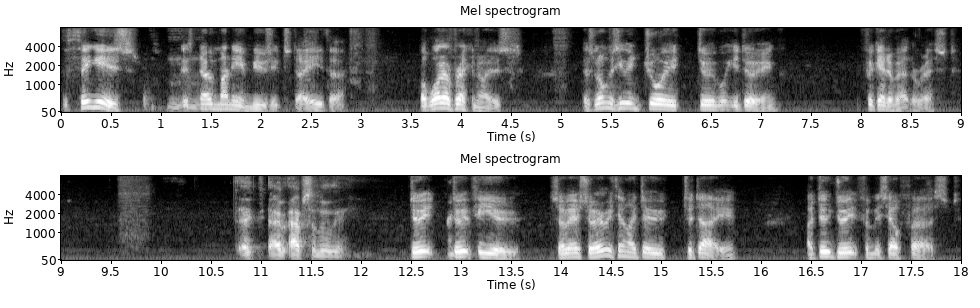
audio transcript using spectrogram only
The thing is, there's Mhm. no money in music today either. But what I've recognized, as long as you enjoy doing what you're doing, forget about the rest. Absolutely Do it do it for you. So so everything I do today, I do do it for myself first.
